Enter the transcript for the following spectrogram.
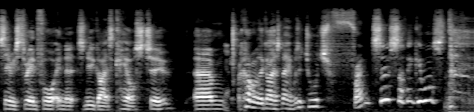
series three and four in its new guys Chaos two. Um, I can't remember the guy's name. Was it George Francis? I think it was.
